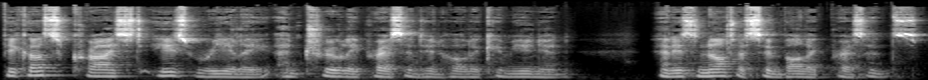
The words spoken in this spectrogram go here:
because Christ is really and truly present in Holy Communion and is not a symbolic presence,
